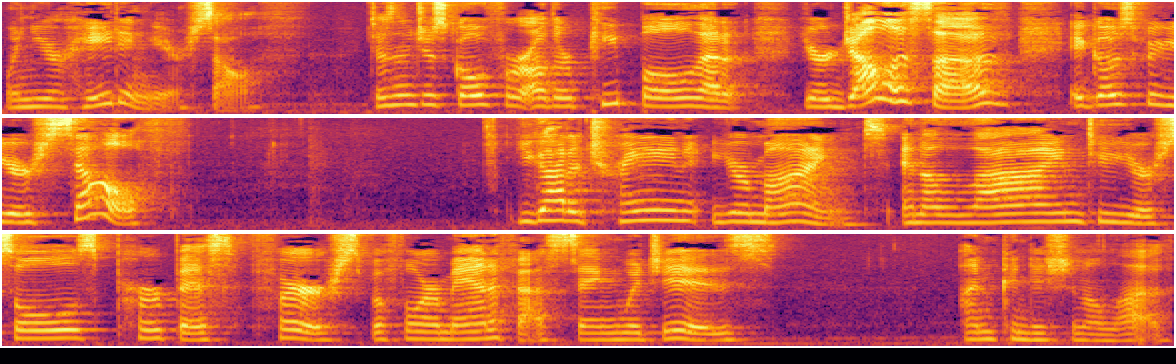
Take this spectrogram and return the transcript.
when you're hating yourself. It doesn't just go for other people that you're jealous of. It goes for yourself. You got to train your mind and align to your soul's purpose first before manifesting, which is unconditional love.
